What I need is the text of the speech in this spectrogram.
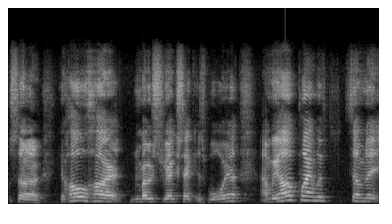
so the whole higher most your deck is warrior, and we are playing with some of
